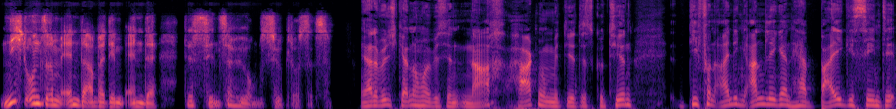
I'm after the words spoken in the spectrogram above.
Nicht unserem Ende, aber dem Ende des Zinserhöhungszykluses. Ja, da würde ich gerne noch mal ein bisschen nachhaken und mit dir diskutieren. Die von einigen Anlegern herbeigesehnte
